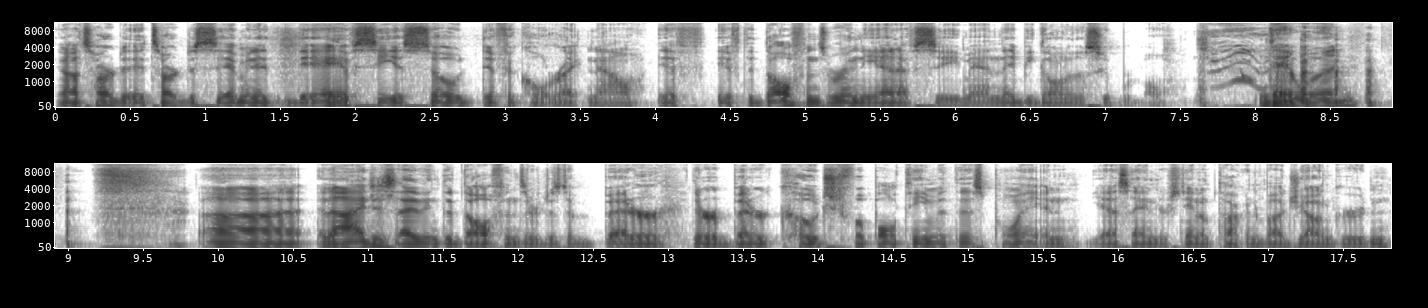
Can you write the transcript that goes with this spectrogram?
You know, it's hard. To, it's hard to see. I mean, it, the AFC is so difficult right now. If if the Dolphins were in the NFC, man, they'd be going to the Super Bowl. They would. Uh, no, I just I think the Dolphins are just a better. They're a better coached football team at this point. And yes, I understand. I'm talking about Jon Gruden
